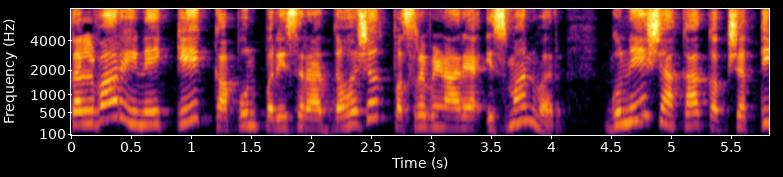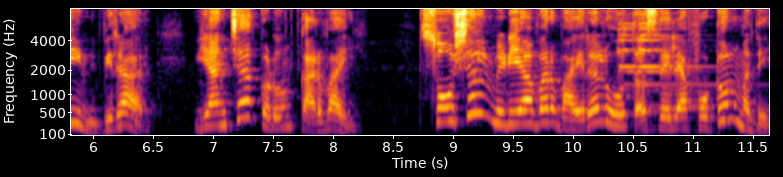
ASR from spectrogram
तलवारीने केक कापून परिसरात दहशत पसरविणाऱ्या इस्मांवर गुन्हे शाखा कक्ष तीन विरार यांच्याकडून कारवाई. सोशल मीडियावर व्हायरल होत असलेल्या फोटोंमध्ये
